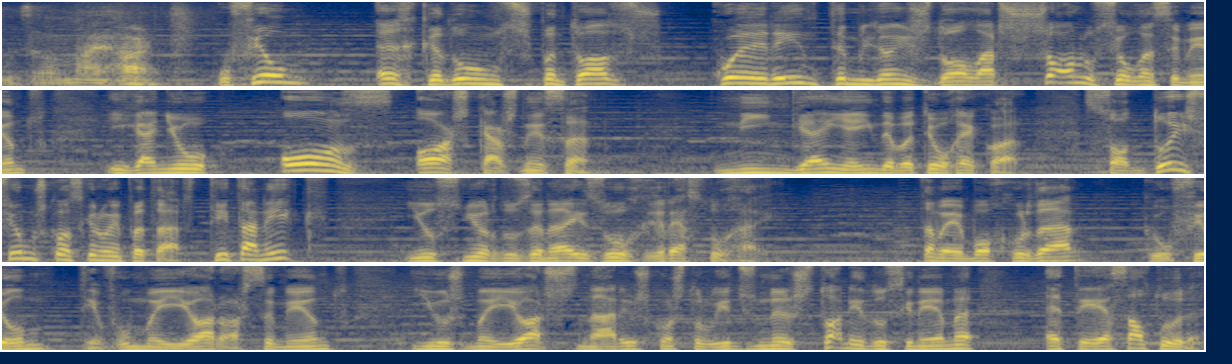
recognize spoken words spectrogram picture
With all my heart. O filme arrecadou uns espantosos 40 milhões de dólares só no seu lançamento e ganhou 11 Oscars nesse ano. Ninguém ainda bateu o recorde. Só dois filmes conseguiram empatar: Titanic e O Senhor dos Anéis, O Regresso do Rei. Também é bom recordar que o filme teve o maior orçamento e os maiores cenários construídos na história do cinema até essa altura.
